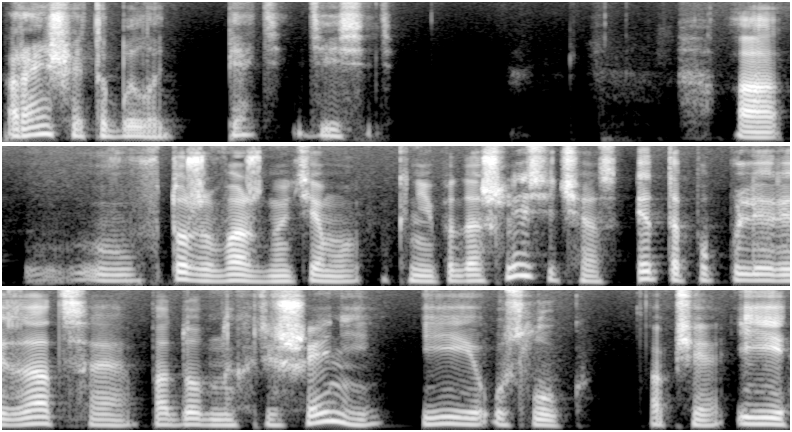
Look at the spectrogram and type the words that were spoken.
Раньше это было 5-10. А тоже важную тему к ней подошли сейчас. Это популяризация подобных решений и услуг вообще, и,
